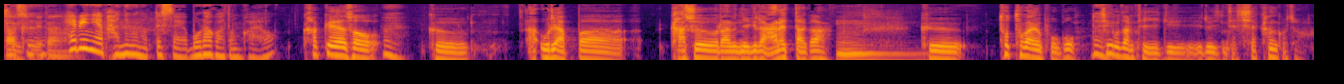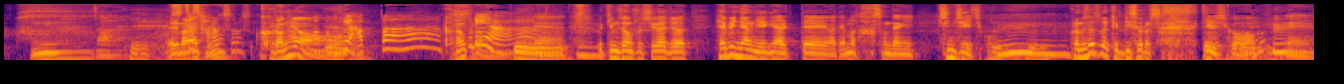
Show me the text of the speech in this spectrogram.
그 맞습니다. 혜빈이의 반응은 어땠어요? 뭐라고 하던가요? 학교에서 그 아, 우리 아빠 가수라는 얘기를 안 했다가 음, 그 토토가요 보고 네. 친구들한테 얘기를 이제 시작한 거죠. 음, 아, 진짜 얼마나 자랑스러웠을 것 그럼요. 같아요. 아, 우리 아빠 그럼, 쿨이야. 그럼. 예. 김성수 씨가 저 혜빈 양 얘기할 때가 되면 아, 상당히 진지해지고 그러면서 또 이렇게 미소를 싹 띄우시고 예.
